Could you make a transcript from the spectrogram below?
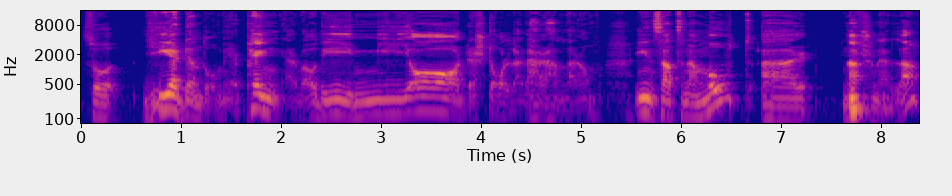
så ger den då mer pengar. Va? Och det är miljarders dollar det här handlar om. Insatserna mot är nationella,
